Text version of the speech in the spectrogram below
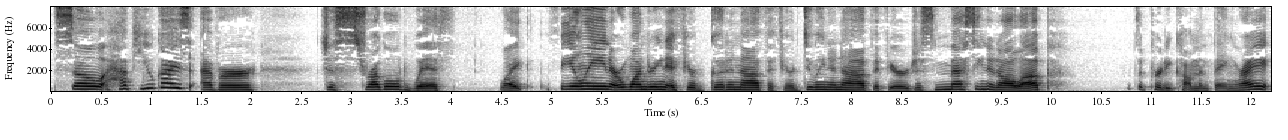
So, have you guys ever just struggled with like feeling or wondering if you're good enough, if you're doing enough, if you're just messing it all up. It's a pretty common thing, right?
